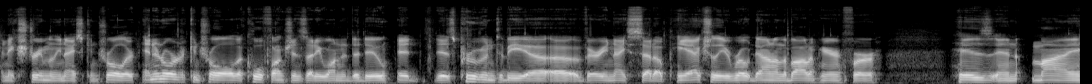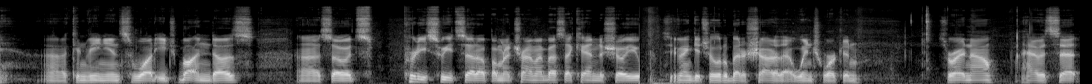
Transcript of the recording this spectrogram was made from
an extremely nice controller. And in order to control all the cool functions that he wanted to do, it is proven to be a, a very nice setup. He actually wrote down on the bottom here for his and my uh, convenience what each button does. Uh, so it's pretty sweet setup. I'm going to try my best I can to show you. See if I can get you a little better shot of that winch working. So right now I have it set.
